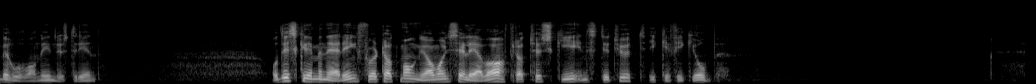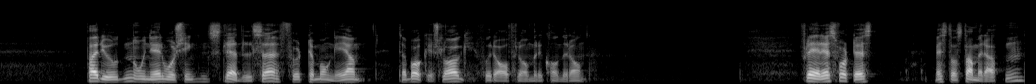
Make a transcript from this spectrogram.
behovene i industrien og diskriminering førte til at mange av hans elever fra Tuskegee institutt ikke fikk jobb. Perioden under Washingtons ledelse førte mange tilbakeslag for afroamerikanerne. Flere svarte mista stemmeretten,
